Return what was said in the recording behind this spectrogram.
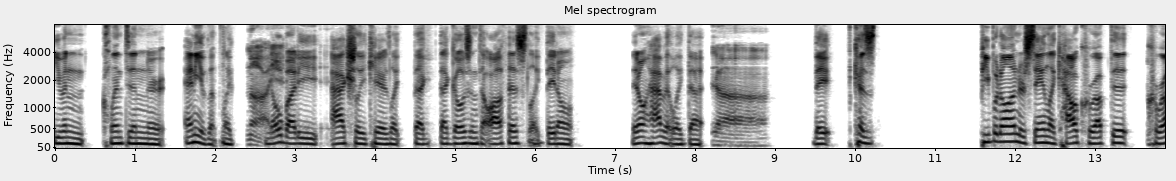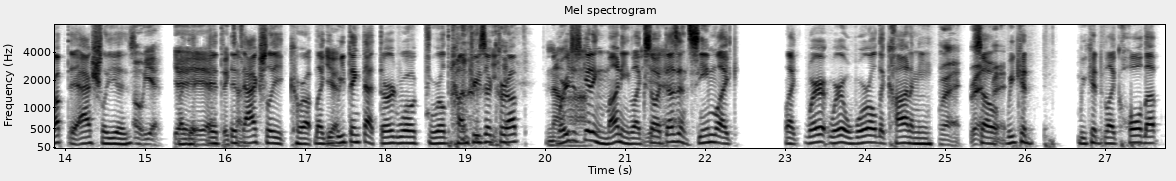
even Clinton or any of them like No, yeah. nobody actually cares like that that goes into office like they don't they don't have it like that Uh, they because people don't understand like how corrupt it corrupt it actually is oh yeah, yeah, Like, yeah, it- yeah. it- big it's actually corrupt like Yeah. we think that third world world countries are corrupt we're just getting money like so it doesn't seem like like we're we're a world economy right, right. so right, we could we could like hold up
